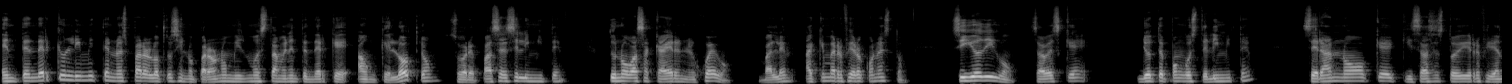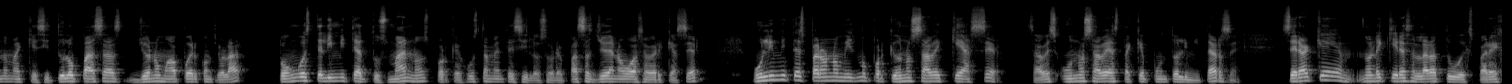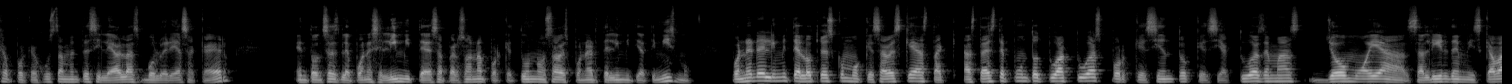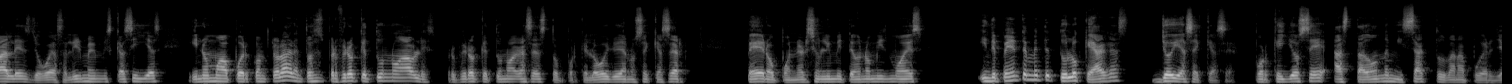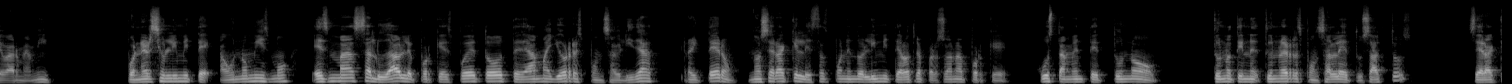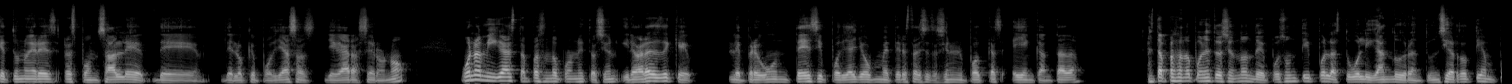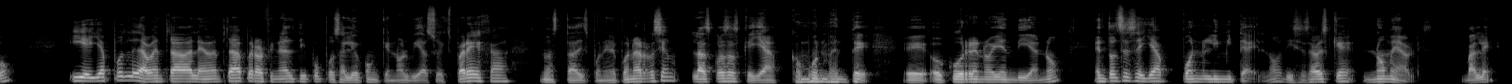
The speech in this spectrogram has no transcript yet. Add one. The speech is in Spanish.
Entender que un límite no es para el otro, sino para uno mismo es también entender que aunque el otro sobrepase ese límite, tú no vas a caer en el juego, ¿vale? ¿A qué me refiero con esto? Si yo digo, ¿sabes qué? Yo te pongo este límite, ¿será no que quizás estoy refiriéndome a que si tú lo pasas, yo no me voy a poder controlar? Pongo este límite a tus manos porque justamente si lo sobrepasas yo ya no voy a saber qué hacer. Un límite es para uno mismo porque uno sabe qué hacer, ¿sabes? Uno sabe hasta qué punto limitarse. ¿Será que no le quieres hablar a tu expareja porque justamente si le hablas volverías a caer? entonces le pones el límite a esa persona porque tú no sabes ponerte límite a ti mismo. Poner el límite al otro es como que sabes que hasta, hasta este punto tú actúas porque siento que si actúas de más yo voy a salir de mis cabales, yo voy a salirme de mis casillas y no me voy a poder controlar. Entonces prefiero que tú no hables, prefiero que tú no hagas esto porque luego yo ya no sé qué hacer. Pero ponerse un límite a uno mismo es, independientemente tú lo que hagas, yo ya sé qué hacer porque yo sé hasta dónde mis actos van a poder llevarme a mí ponerse un límite a uno mismo es más saludable porque después de todo te da mayor responsabilidad. Reitero, ¿no será que le estás poniendo límite a la otra persona porque justamente tú no, tú no, tienes, tú no eres responsable de tus actos? ¿Será que tú no eres responsable de, de lo que podrías llegar a hacer o no? Una amiga está pasando por una situación y la verdad es de que le pregunté si podía yo meter esta situación en el podcast, ella encantada. Está pasando por una situación donde pues un tipo la estuvo ligando durante un cierto tiempo y ella pues le daba entrada, le daba entrada, pero al final el tipo pues salió con que no olvida a su expareja, no está disponible para una relación, las cosas que ya comúnmente eh, ocurren hoy en día, ¿no? Entonces ella pone un límite a él, ¿no? Dice, ¿sabes qué? No me hables, ¿vale?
